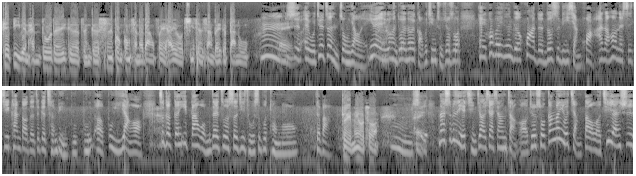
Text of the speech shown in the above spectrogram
可以避免很多的一个整个施工工程的浪费，还有提成上的一个耽误。嗯，哎是，哎，我觉得这很重要，哎，因为有很多人都会搞不清楚，就是说，哎，会不会那个画的都是理想化啊？然后呢，实际看到的这个成品不不呃不一样哦，这个跟一般我们在做设计图是不同哦，对吧？对，没有错。嗯，是。那是不是也请教一下乡长哦？就是说，刚刚有讲到了，既然是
